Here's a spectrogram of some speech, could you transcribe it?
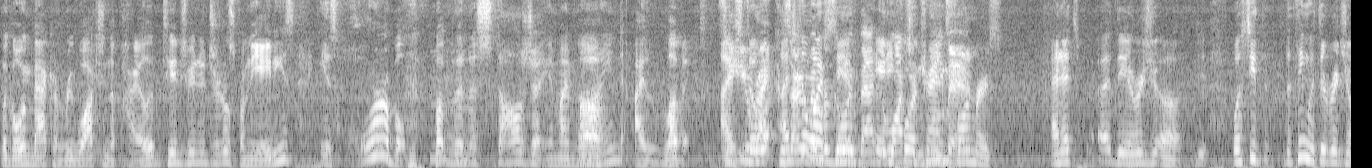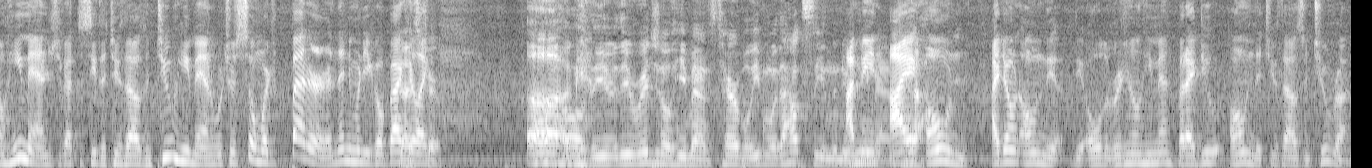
but going back and rewatching the pilot of teenage mutant Ninja turtles from the 80s is horrible but the nostalgia in my mind i love it I See, you're still, right, 'cause I I remember going back and 84 watching He-Man. Transformers, and it's uh, the original. Uh, the- well, see, the, the thing with the original He-Man is you got to see the 2002 He-Man, which was so much better. And then when you go back, that's you're like, true Oh, the the original He-Man's terrible, even without seeing the new. I mean, He-Man. I Yeah. own. I don't own the the old original He-Man, but I do own the 2002 run.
